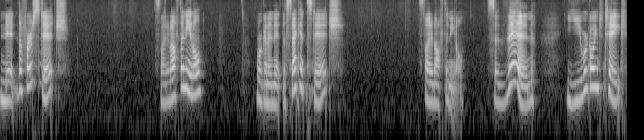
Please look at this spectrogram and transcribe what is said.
knit the first stitch, slide it off the needle. We're going to knit the second stitch, slide it off the needle. So then you are going to take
